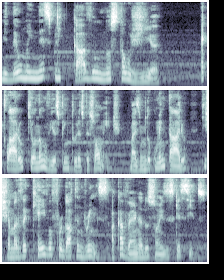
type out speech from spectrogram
me deu uma inexplicável nostalgia. É claro que eu não vi as pinturas pessoalmente, mas em um documentário que chama The Cave of Forgotten Dreams A Caverna dos Sonhos Esquecidos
